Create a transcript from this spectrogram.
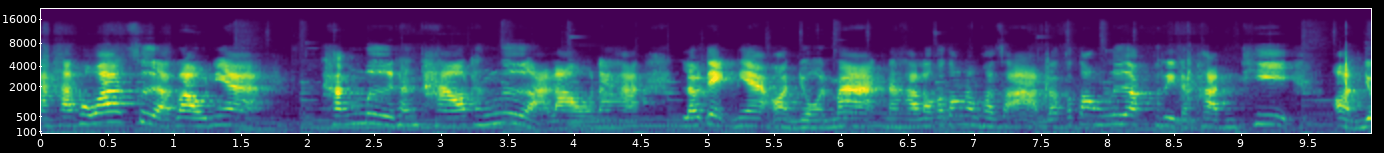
นะคะ เพราะว่าเสือเราเนี่ยทั้งมือทั้งเท้าทั้งเหงื่อเรานะคะ แล้วเด็กเนี่ยอ่อนโยนมากนะคะ เราก็ต้องทำความสะอาดแล้วก็ต้องเลือกผลิตภัณฑ์ที่อ่อนโย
